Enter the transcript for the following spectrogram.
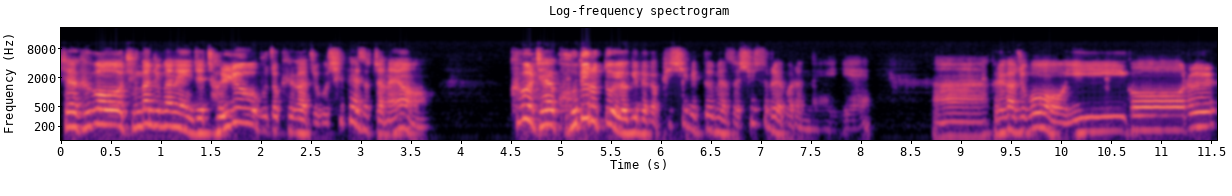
제가 그거 중간중간에 이제 전류 부족해가지고 실패했었잖아요. 그걸 제가 그대로 또 여기다가 PCB 뜨면서 실수를 해버렸네, 이게. 아, 그래가지고 이거를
